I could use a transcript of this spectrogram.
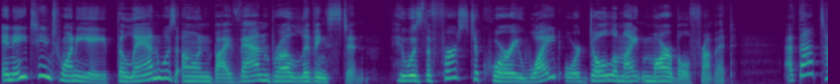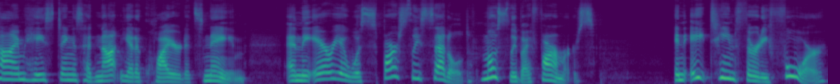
In 1828, the land was owned by Vanbrugh Livingston, who was the first to quarry white or dolomite marble from it. At that time, Hastings had not yet acquired its name, and the area was sparsely settled, mostly by farmers. In 1834,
